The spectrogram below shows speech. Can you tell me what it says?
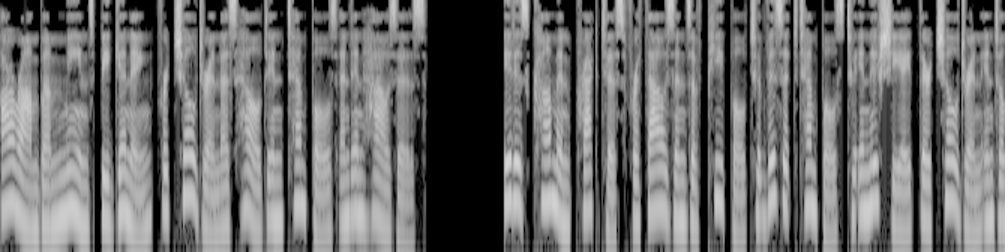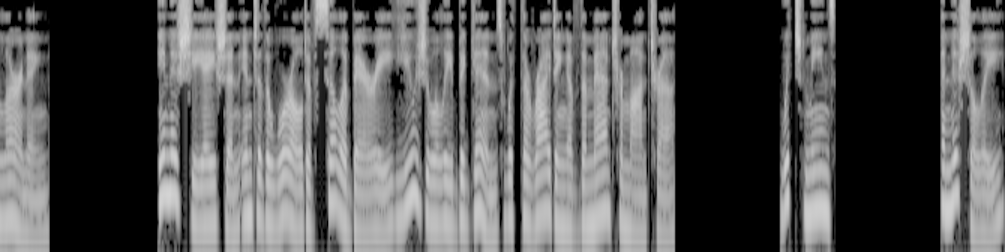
Arambam means beginning for children is held in temples and in houses. It is common practice for thousands of people to visit temples to initiate their children into learning. Initiation into the world of syllabary usually begins with the writing of the mantramantra which means Initially,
